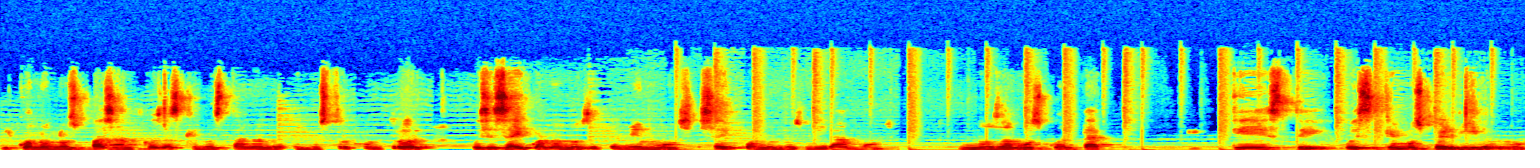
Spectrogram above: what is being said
Y cuando nos pasan cosas que no están en nuestro control, pues es ahí cuando nos detenemos, es ahí cuando nos miramos nos damos cuenta que, este, pues, que hemos perdido, ¿no?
